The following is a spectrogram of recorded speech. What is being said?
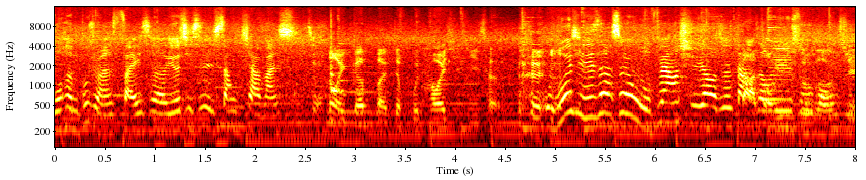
我很不喜欢塞车，尤其是上下班时间。那我根本就不太会骑。我不会骑车，所以我非常需要就是大众运输工具，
